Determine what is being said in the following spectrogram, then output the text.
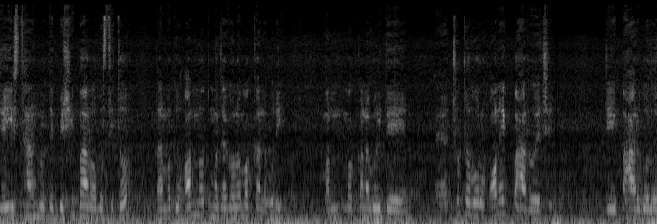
যেই স্থানগুলোতে বেশি পাহাড় অবস্থিত, তার মতো অন্যতম জায়গা হলো মক্কা নগরী মক্কা নগরীতে আহ, ছোট বড় অনেক পাহাড় রয়েছে। যেই পাহাড়গুলো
